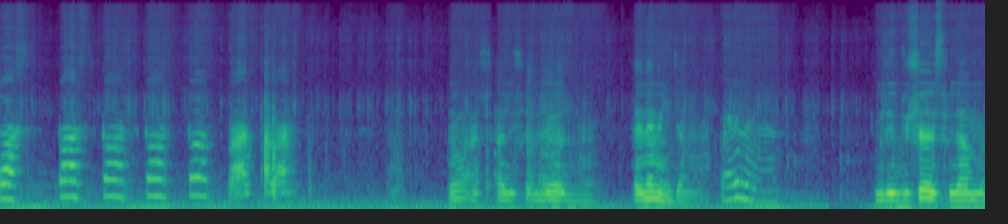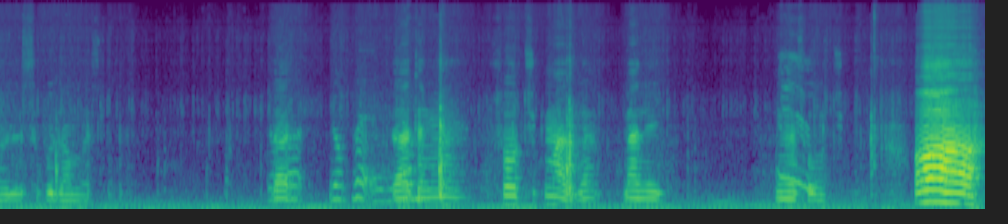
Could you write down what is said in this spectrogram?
Bas, bas, bas, bas, bas, bas, bas. Yok aşağı düşebiliyorum ya. Denemeyeceğim ama. Derim ya. Bir de düşeriz filan böyle sıfırdan başladı. Yok, yok be. öleceğim. Zaten yani sol çıkmaz ya. Ben de yine sol çık. Ah!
